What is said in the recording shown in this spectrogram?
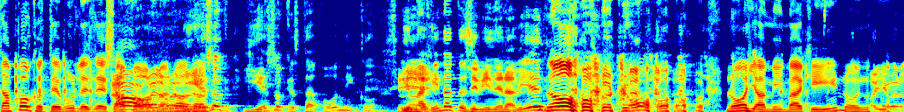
tampoco te burles de esa No, forma. bueno, no, Y no. eso, y eso que está fónico. Imagínate si viniera bien. No, no, no, ya me imagino. no. Oye, bueno,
